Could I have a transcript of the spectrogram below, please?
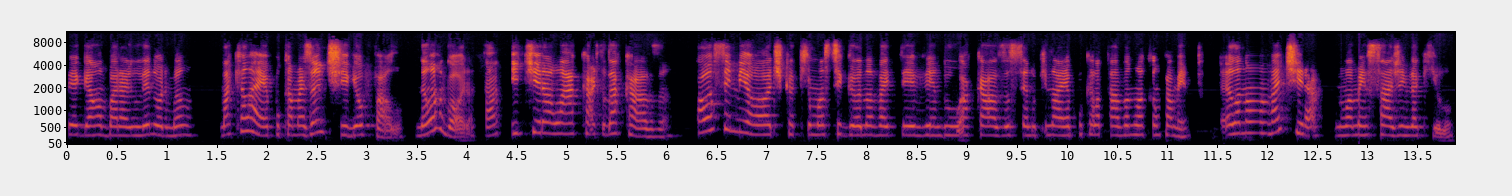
pegar um baralho Lenormand naquela época mais antiga, eu falo, não agora, tá? E tirar lá a carta da casa. Qual a semiótica que uma cigana vai ter vendo a casa, sendo que na época ela estava no acampamento? Ela não vai tirar uma mensagem daquilo.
